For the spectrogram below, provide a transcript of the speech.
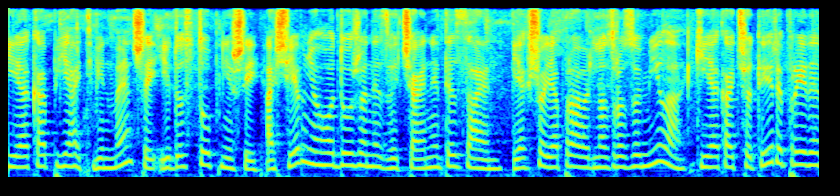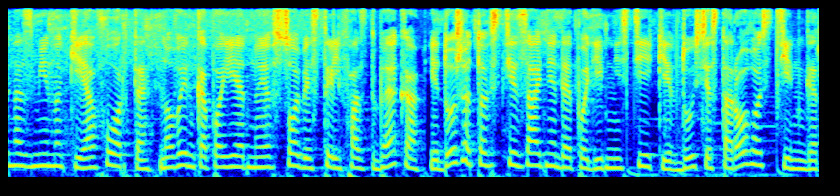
Kia K5. Він менший і доступніший, а ще в нього дуже незвичайний дизайн. Якщо я правильно зрозуміла, Kia K4 прийде на зміну Kia Forte. Новинка поєднує в собі стиль фастбека і дуже товсті задні деподібні стійки в дусі старого Stinger.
